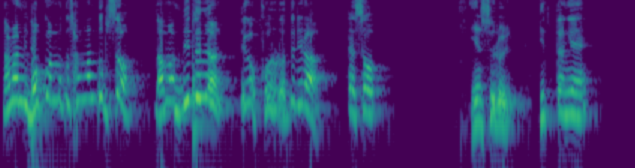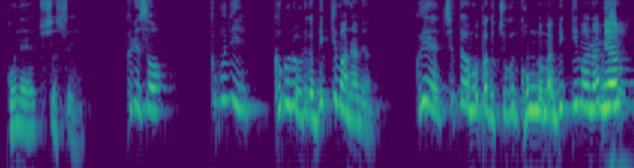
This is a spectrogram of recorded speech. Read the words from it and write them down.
나만 믿- 먹고 안 먹고 상관도 없어. 나만 믿으면 내가 구원을 얻으리라 해서 예수를 이 땅에 보내 주셨어요. 그래서 그분이 그분을 우리가 믿기만 하면 그의 십자가 못 박혀 죽은 공로만 믿기만 하면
